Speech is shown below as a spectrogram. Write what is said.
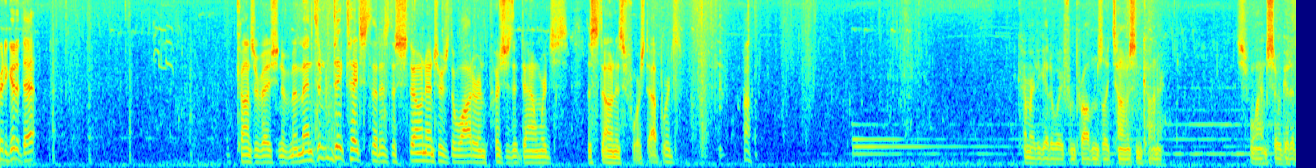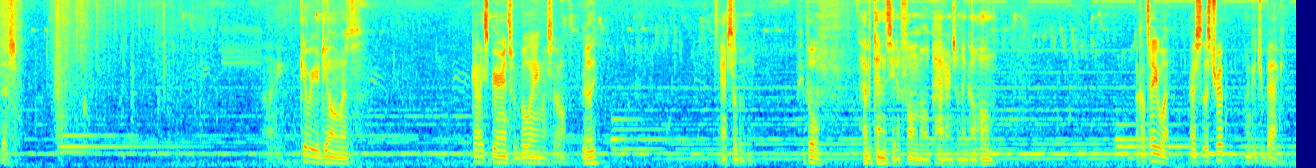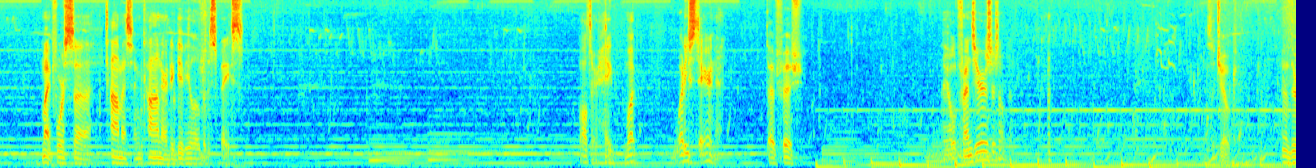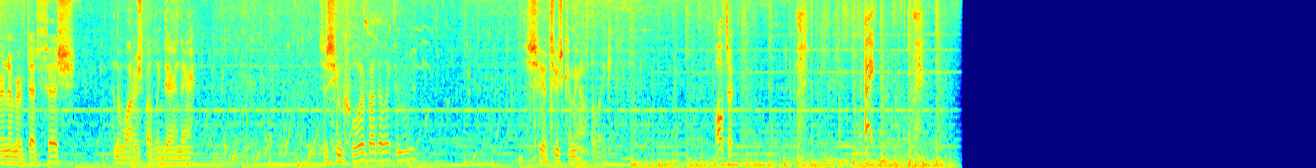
pretty good at that. Conservation of momentum dictates that as the stone enters the water and pushes it downwards, the stone is forced upwards. Huh. Come here to get away from problems like Thomas and Connor. That's why I'm so good at this. I get what you're dealing with. Got experience with bullying myself. Really? Absolutely. People have a tendency to fall into old patterns when they go home. Look, I'll tell you what. Rest of this trip, I'll get your back. Might force uh, Thomas and Connor to give you a little bit of space. Walter, hey, what, what are you staring at? Dead fish. They old friends of yours or something? It's a joke. You know, there are a number of dead fish, and the water's bubbling there and there. Does it seem cooler by the lake than normal? CO2's coming off the lake. Walter,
